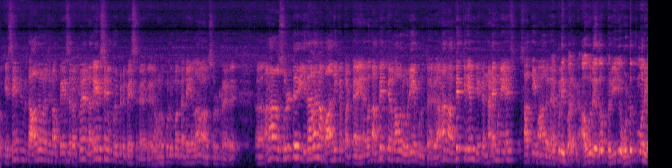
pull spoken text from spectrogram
ஓகே சேம் வித் ஆதவர்ஜுனா பேசுறப்ப நிறைய விஷயங்கள் குறிப்பிட்டு பேசுறாரு. அவங்க குடும்ப கதையெல்லாம் சொல்றாரு. அஹ் ஆனா அதை சொல்லிட்டு இதால நான் பாதிக்கப்பட்டேன். எனக்கு வந்து அம்பேத்கர் தான் ஒரு ஒளியை கொடுத்தாரு. ஆனா அந்த அம்பேத்கரியே இங்க நடைமுறையில சாத்தியமாகல எப்படி பாருங்க அவர் ஏதோ பெரிய ஒடுக்குமுறை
